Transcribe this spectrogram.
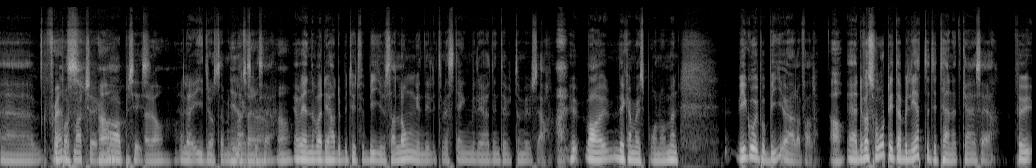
eh, fotbollsmatcher. Ja. Ja. precis. Ja. Eller idrottsevenemang ska jag säga. Ja. Jag vet inte vad det hade betytt för biosalongen. Det är lite mer stängd miljö, det är inte utomhus. Ja, hur, vad, det kan man ju spåna om. Men vi går ju på bio i alla fall. Ja. Eh, Det var svårt att hitta biljetter till Tenet kan jag säga. För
